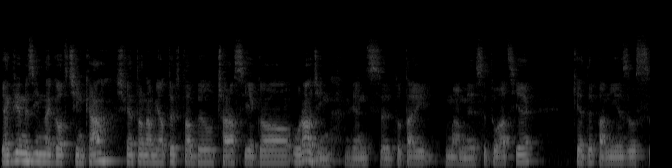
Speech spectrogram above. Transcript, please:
Jak wiemy z innego odcinka, święto namiotów to był czas jego urodzin, więc tutaj mamy sytuację, kiedy Pan Jezus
